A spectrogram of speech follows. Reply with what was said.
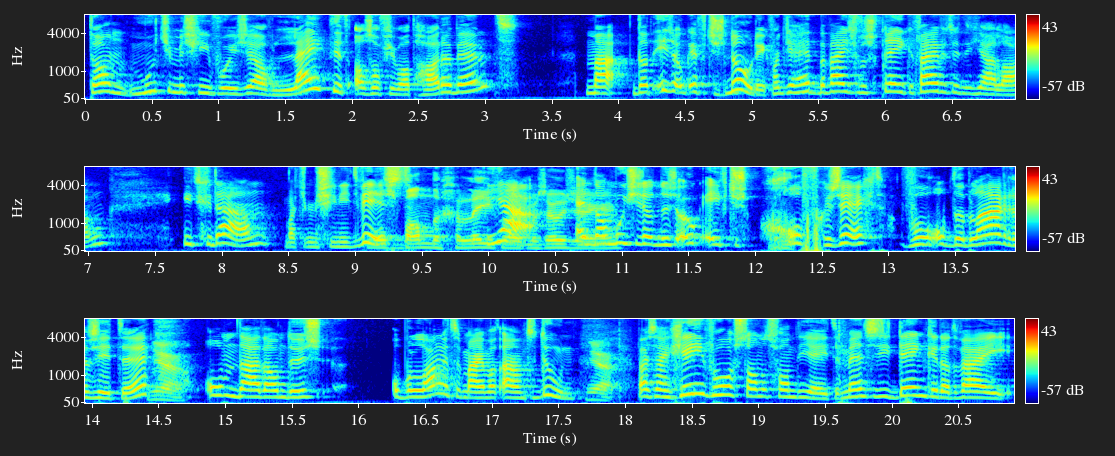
dan moet je misschien voor jezelf lijkt het alsof je wat harder bent, maar dat is ook eventjes nodig, want je hebt bij wijze van spreken 25 jaar lang iets gedaan wat je misschien niet wist. losbandig geleefd, Ja, maar zo zeggen. En dan moet je dat dus ook eventjes grof gezegd voor op de blaren zitten, Ja, om daar dan dus op een lange termijn wat aan te doen. ja. Wij zijn geen voorstanders van diëten. Mensen die denken dat wij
